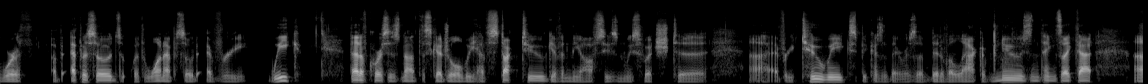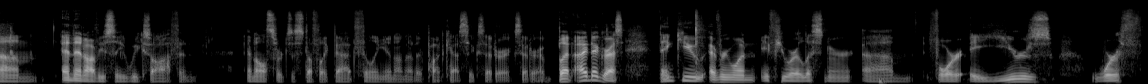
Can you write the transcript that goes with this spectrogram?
worth of episodes with one episode every week. That, of course, is not the schedule we have stuck to, given the off season we switched to uh, every two weeks because there was a bit of a lack of news and things like that. Um, and then obviously weeks off and and all sorts of stuff like that, filling in on other podcasts, et cetera, et cetera. But I digress. Thank you, everyone, if you are a listener, um, for a year's worth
